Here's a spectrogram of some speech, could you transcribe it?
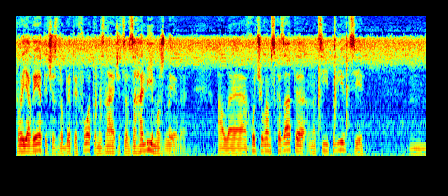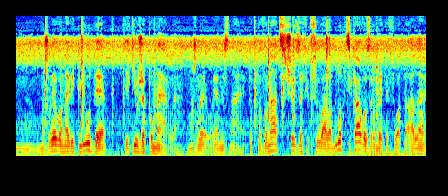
проявити чи зробити фото. Не знаю, чи це взагалі можливе. Але хочу вам сказати, на цій плівці, можливо, навіть люди, які вже померли. Можливо, я не знаю. Тобто вона щось зафіксувала. Було б цікаво зробити фото, але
